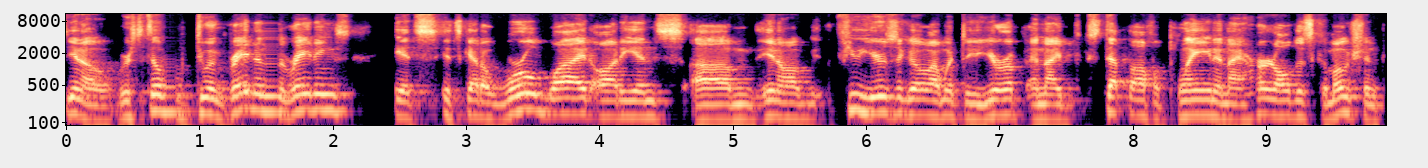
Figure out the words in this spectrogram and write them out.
you know, we're still doing great in the ratings. It's it's got a worldwide audience. Um, you know, a few years ago, I went to Europe and I stepped off a plane and I heard all this commotion,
